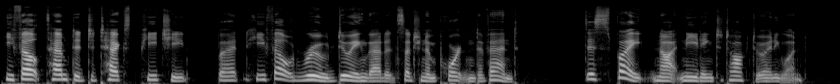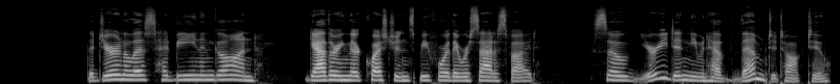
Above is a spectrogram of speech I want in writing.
He felt tempted to text Phichit, but he felt rude doing that at such an important event, despite not needing to talk to anyone. The journalists had been and gone, gathering their questions before they were satisfied so Yuri didn't even have them to talk to.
